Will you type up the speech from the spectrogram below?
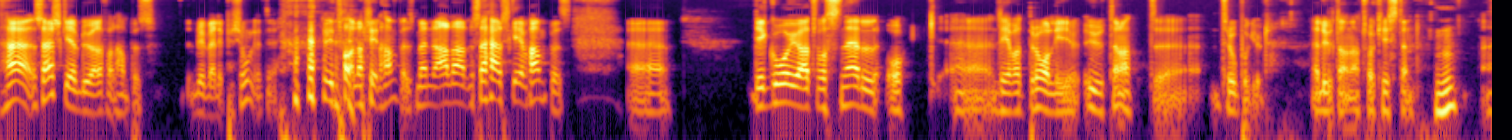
Här, så här skrev du i alla fall Hampus. Det blir väldigt personligt nu. vi talar till Hampus, men alla, så här skrev Hampus. Eh, det går ju att vara snäll och eh, leva ett bra liv utan att eh, tro på Gud. Eller utan att vara kristen. Mm. Eh,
